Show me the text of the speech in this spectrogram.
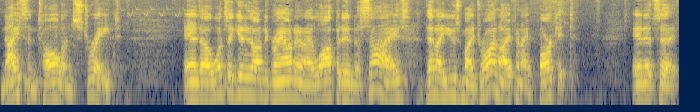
nice and tall and straight. And uh, once I get it on the ground and I lop it into size, then I use my draw knife and I bark it. And it's a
